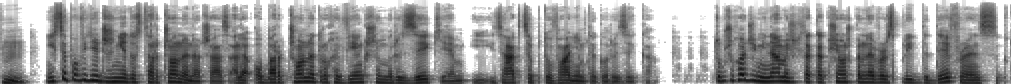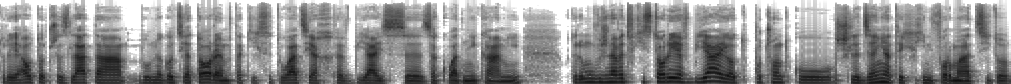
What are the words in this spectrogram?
Hmm. Nie chcę powiedzieć, że niedostarczone na czas, ale obarczone trochę większym ryzykiem i zaakceptowaniem tego ryzyka. Tu przychodzi mi na myśl taka książka Never Split the Difference, której autor przez lata był negocjatorem w takich sytuacjach w FBI z zakładnikami który mówi, że nawet w historii FBI od początku śledzenia tych informacji, to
